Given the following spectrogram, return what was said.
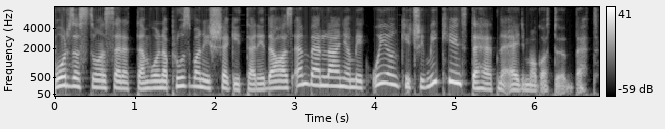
Borzasztóan szerettem volna pluszban is segíteni, de ha az ember lánya még olyan kicsi, miként tehetne egy maga többet?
